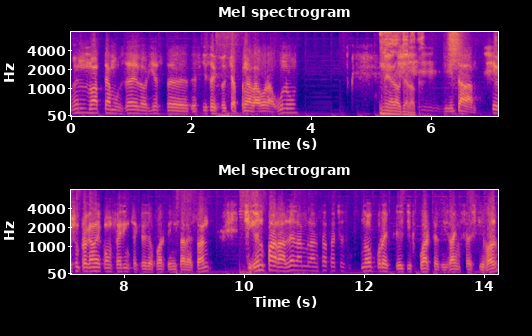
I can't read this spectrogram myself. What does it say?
în noaptea muzeelor este deschisă expoziția până la ora 1. Nu e rău deloc. Și, Da, și e și un program de conferințe, cred eu, foarte interesant. Și în paralel am lansat acest nou proiect Creative Quarter Design Festival.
